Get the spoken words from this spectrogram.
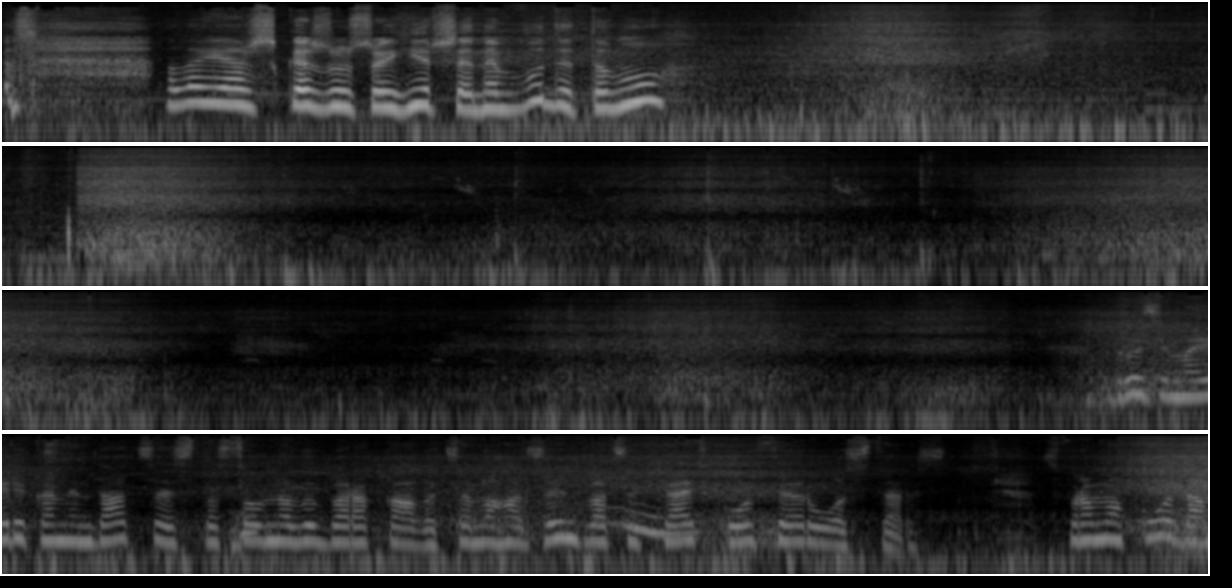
але, я ж кажу, що гірше не буде, тому. Друзі, мої рекомендації стосовно вибору кави. Це магазин 25 Coffee Roasters. З промокодом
